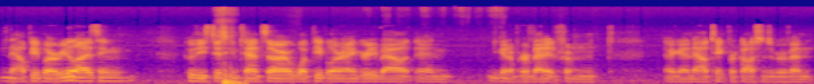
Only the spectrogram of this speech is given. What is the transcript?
now people are realizing who these discontents are what people are angry about and you're going to prevent it from are going to now take precautions to prevent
